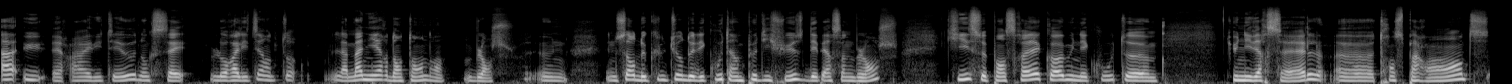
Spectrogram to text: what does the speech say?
A-U-R-A-L-I-T-E. Donc c'est l'oralité, la manière d'entendre blanche. Une, une, sorte de culture de l'écoute un peu diffuse des personnes blanches qui se penseraient comme une écoute universelle, transparente,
